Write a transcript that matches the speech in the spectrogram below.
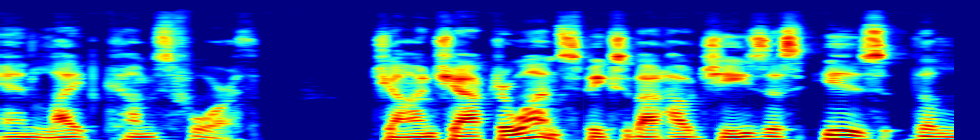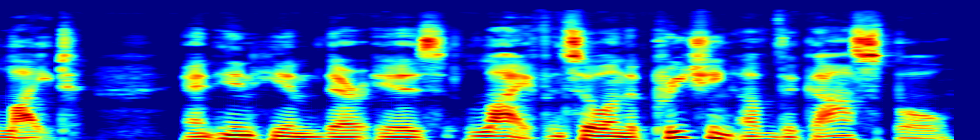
and light comes forth. John chapter 1 speaks about how Jesus is the light, and in him there is life. And so, on the preaching of the gospel,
